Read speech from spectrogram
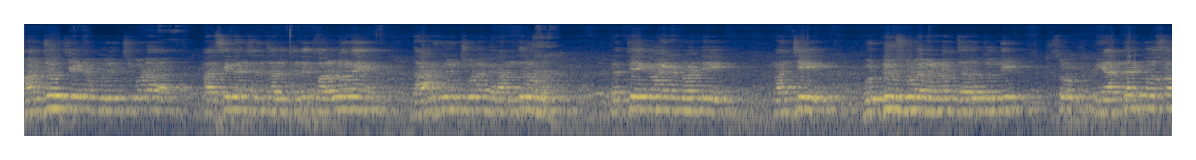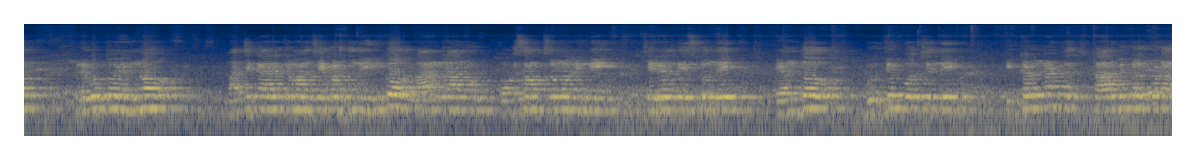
మంజూరు చేయడం గురించి కూడా పరిశీలించడం జరుగుతుంది. త్వరలోనే దాని గురించి కూడా మీరు అందరూ ప్రత్యేకమైనటువంటి మంచి గుడ్ న్యూస్ కూడా వినడం జరుగుతుంది. సో మీ అందరి కోసం ప్రభుత్వం ఎన్నో మంచి కార్యక్రమాలు చేపడుతుంది. ఇంకో రాను రాను ఒక సంవత్సరంలో ఇన్ని చర్యలు తీసుకుంది. ఎంతో గుర్తింపు వచ్చింది. ఇక్కడ ఉన్న కార్మికులకు కూడా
